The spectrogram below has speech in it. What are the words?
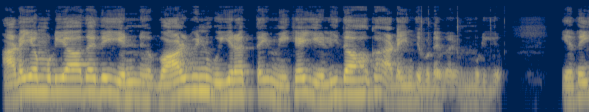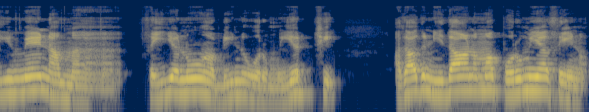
அடைய முடியாதது என்ன? வாழ்வின் உயரத்தை மிக எளிதாக அடைந்து விட முடியும். எதையுமே நம்ம செய்யணும் அப்படின்னு ஒரு முயற்சி. அதாவது நிதானமாக பொறுமையாக செய்யணும்.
